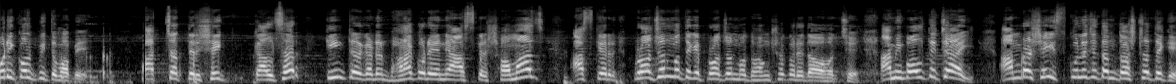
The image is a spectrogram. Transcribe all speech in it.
পরিকল্পিতভাবে। পাশ্চাত্যের সেই কালচার কিন্টার গার্ডেন ভাড়া করে এনে আজকের সমাজ, আজকের প্রজন্ম থেকে প্রজন্ম ধ্বংস করে দেওয়া হচ্ছে। আমি বলতে চাই, আমরা সেই স্কুলে যেতাম দশটা থেকে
